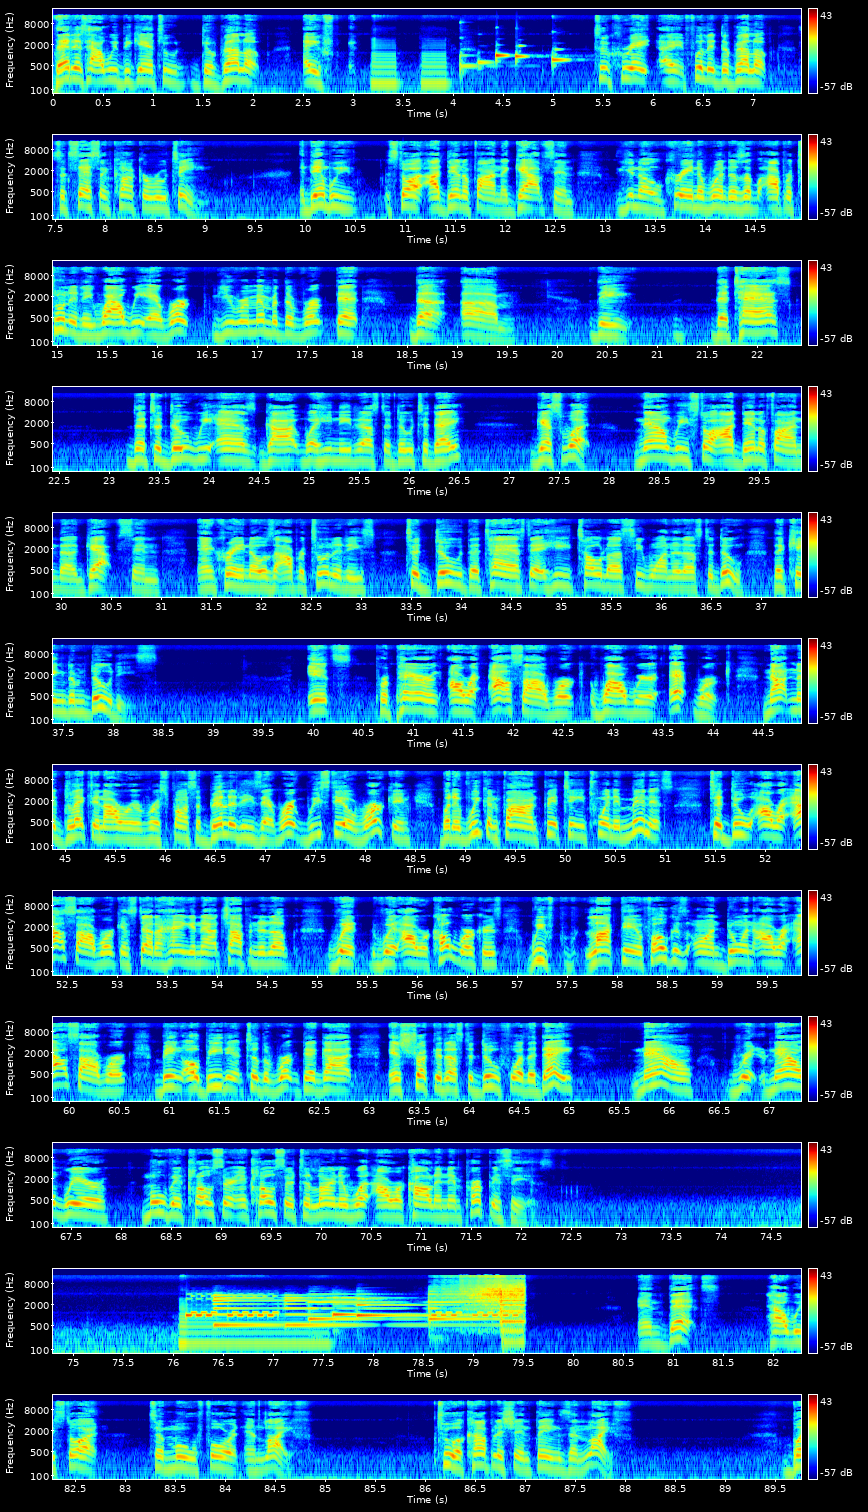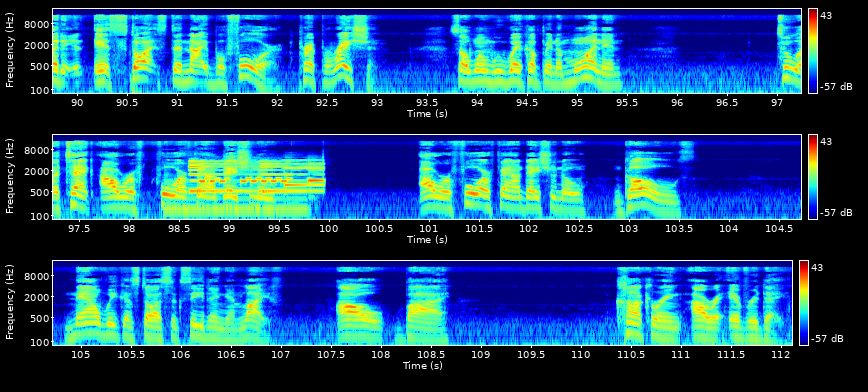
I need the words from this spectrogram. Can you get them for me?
that is how we began to develop a to create a fully developed success and conquer routine. And then we start identifying the gaps and you know creating the windows of opportunity while we at work. You remember the work that the um the the task the to do we ask god what he needed us to do today? Guess what now we start identifying the gaps and and creating those opportunities to do the task that he told us he wanted us to do the kingdom duties it's preparing our outside work while we're at work not neglecting our responsibilities at work. We still working, but if we can find 15, 20 minutes to do our outside work instead of hanging out, chopping it up with with our coworkers, we've locked in focus on doing our outside work, being obedient to the work that God instructed us to do for the day. Now we're now we're moving closer and closer to learning what our calling and purpose is. And that's how we start to move forward in life, to accomplishing things in life. But it, it starts the night before preparation. So when we wake up in the morning to attack our four foundational our four foundational goals now we can start succeeding in life all by conquering our everyday.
